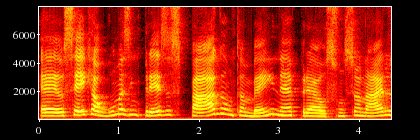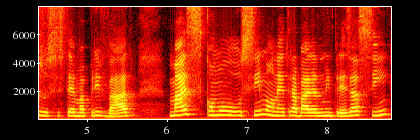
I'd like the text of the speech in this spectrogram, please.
É, eu sei que algumas empresas pagam também, né, para os funcionários o sistema privado, mas como o Simon, né, trabalha numa empresa assim,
